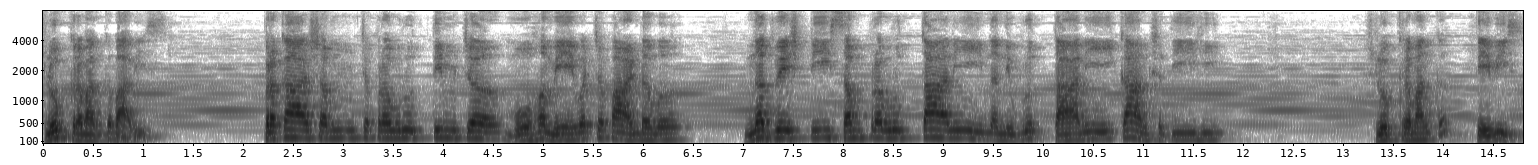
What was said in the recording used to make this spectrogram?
श्लोक क्रमांक बावीस. प्रकाशम च प्रवृत्तीम च मोहमेव च पांडव. न द्वेष्टी संप्रवृत्तानी न निवृत्तानि कांक्षती श्लोक क्रमांक तेवीस.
